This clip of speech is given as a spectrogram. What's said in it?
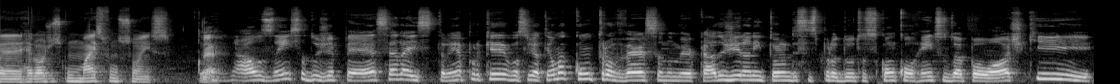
é, relógios com mais funções. É. A ausência do GPS ela é estranha porque você já tem uma controvérsia no mercado girando em torno desses produtos concorrentes do Apple Watch que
